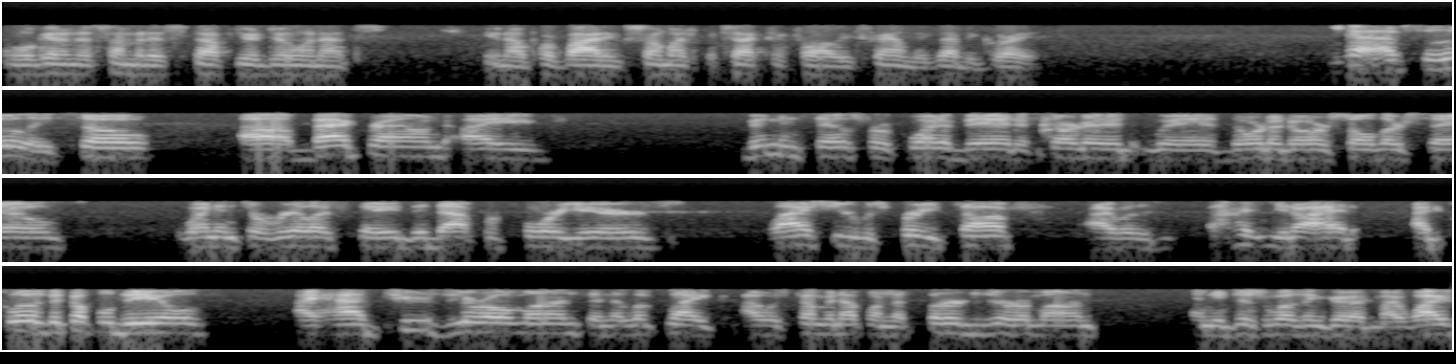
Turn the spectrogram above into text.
and we'll get into some of this stuff you're doing that's, you know, providing so much protection for all these families. That'd be great. Yeah, absolutely. So, uh, background, I've been in sales for quite a bit. I started with door-to-door solar sales, went into real estate, did that for four years. Last year was pretty tough. I was, you know, I had I'd closed a couple deals. I had two zero months, and it looked like I was coming up on the third zero month, and it just wasn't good. My wife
